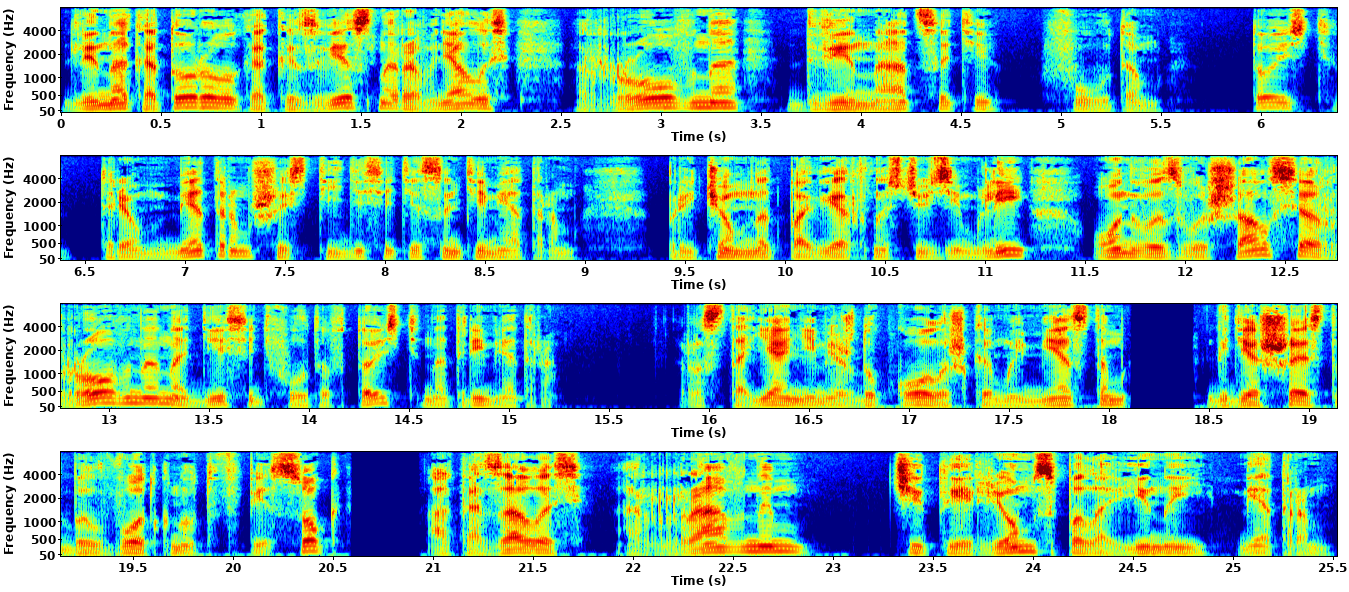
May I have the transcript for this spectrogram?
длина которого, как известно, равнялась ровно 12 футам, то есть трем метрам шестидесяти сантиметрам, причем над поверхностью земли он возвышался ровно на десять футов, то есть на три метра. Расстояние между колышком и местом, где шест был воткнут в песок, оказалось равным четырем с половиной метрам.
